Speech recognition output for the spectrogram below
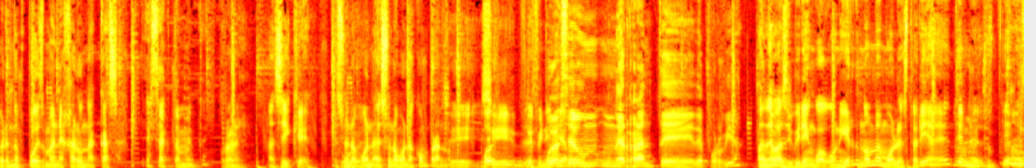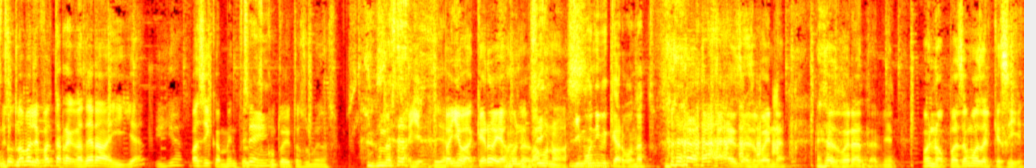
pero no puedes manejar una casa. Exactamente. Órale. Así que es una buena, es una buena compra, ¿no? Sí, sí. definitivamente. Puede ser un, un errante de por vida. Además, vivir en Wagoneer no me molestaría, ¿eh? Tienes, no, tienes no, no, Nada más le falta regadera y ya. Y ya. Básicamente. Sí. Con toallitas húmedas. Baño vaquero y vámonos. Sí. Vámonos. Limón y bicarbonato. esa es buena. Esa es buena también. Bueno, pasemos al que sigue.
